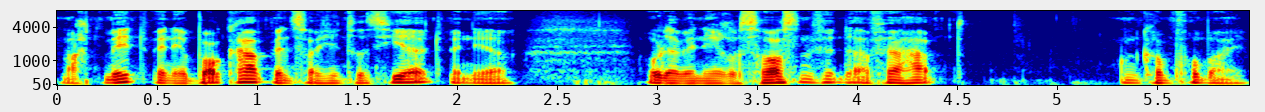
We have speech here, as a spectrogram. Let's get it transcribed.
macht mit, wenn ihr Bock habt, wenn es euch interessiert, wenn ihr oder wenn ihr Ressourcen für, dafür habt und kommt vorbei.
